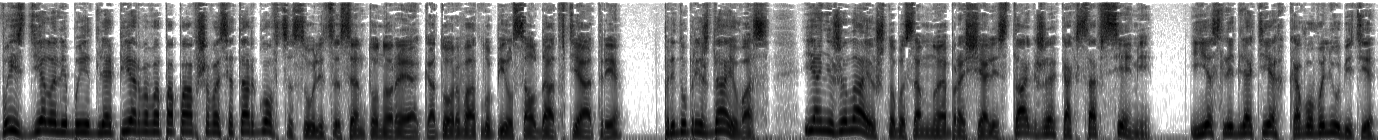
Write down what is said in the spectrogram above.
вы сделали бы и для первого попавшегося торговца с улицы Сент-Оноре, которого отлупил солдат в театре. Предупреждаю вас, я не желаю, чтобы со мной обращались так же, как со всеми. Если для тех, кого вы любите,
